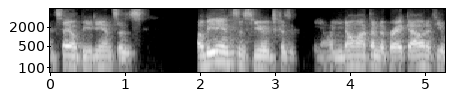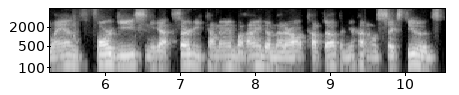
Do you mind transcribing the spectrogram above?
would say obedience is obedience is huge because you know you don't want them to break out. If you land four geese and you got 30 coming in behind them that are all cupped up, and you're hunting with six dudes,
